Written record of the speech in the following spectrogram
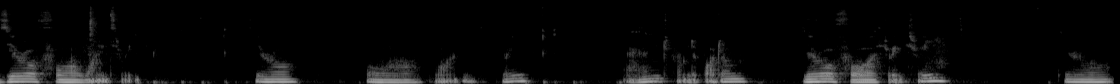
zero, four, one, three, zero, four, one, three, and from the bottom, zero, four, three, three, zero,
